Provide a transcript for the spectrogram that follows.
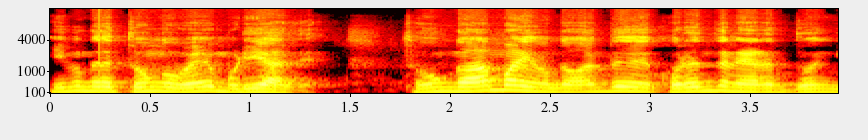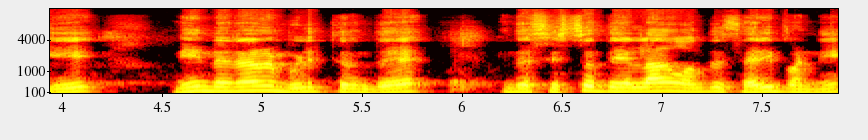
இவங்க தூங்கவே முடியாது. தூங்காமல் இவங்க வந்து குறைந்த நேரம் தூங்கி நீண்ட நேரம் விழித்திருந்து இந்த சிஸ்டத்தை எல்லாம் வந்து சரி பண்ணி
